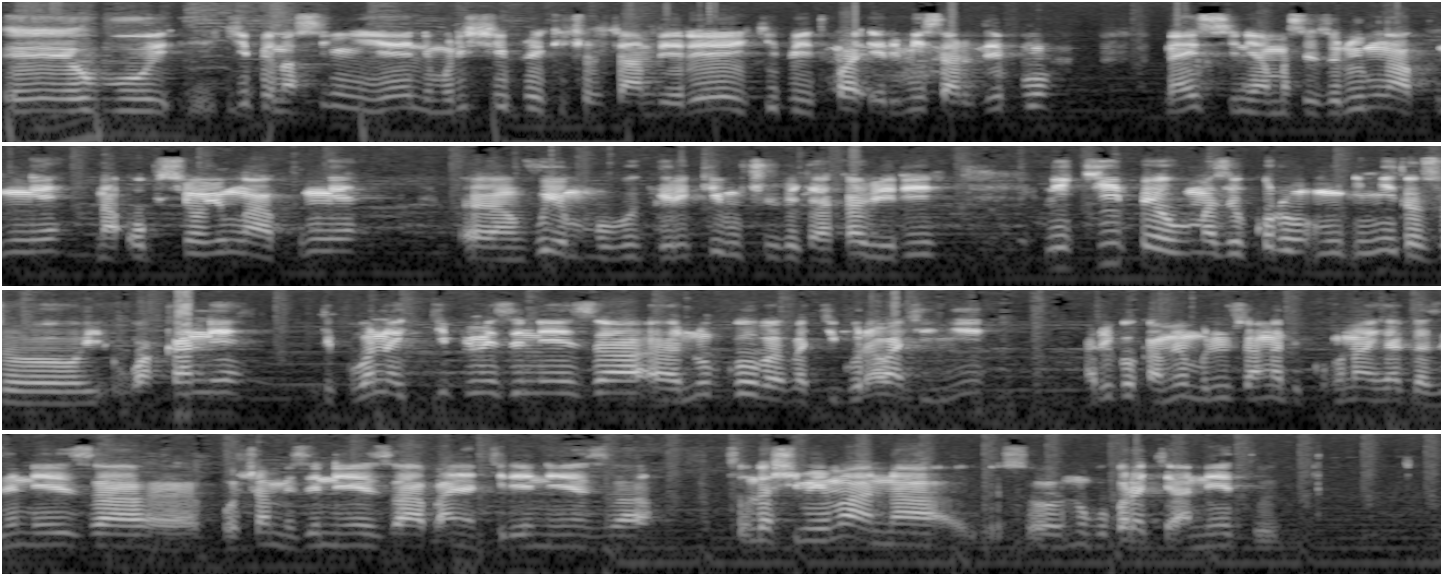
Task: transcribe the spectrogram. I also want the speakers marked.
Speaker 1: Eh, ubu ikipe nasinyiye ni muri Chypre icyiciro cya mbere ikipe yitwa Ermi Sardepu nayisinyiye amasezerano y'umwaka umwe na option y'umwaka umwe. Eh, mvuye mu Bugereki mu cyiciro cya kabiri. Ni ikipe ubu maze gukora imyitozo wa kane. Ndi kubona ikipe imeze neza eh, nubwo ba- bakigura abakinnyi ariko kamwe muri rusange ndi kubona ihagaze neza koca ameze neza banyakiriye neza. So ndashima imana ni ugukora cyane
